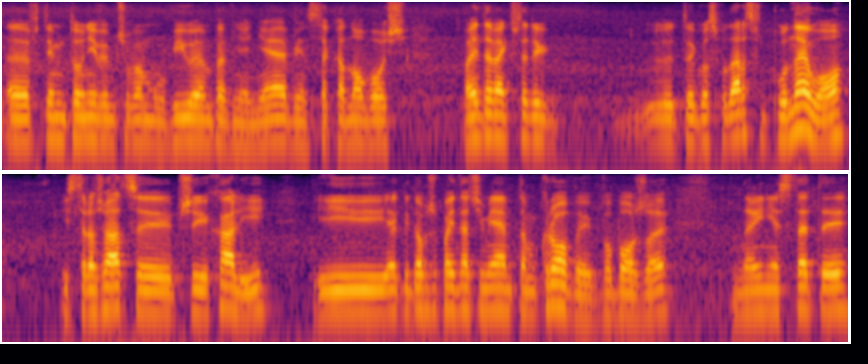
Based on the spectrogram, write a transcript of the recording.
e, w tym to nie wiem czy wam mówiłem, pewnie nie, więc taka nowość. Pamiętam jak wtedy e, to gospodarstwo płonęło i strażacy przyjechali i jak dobrze pamiętacie miałem tam krowy w oborze, no i niestety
